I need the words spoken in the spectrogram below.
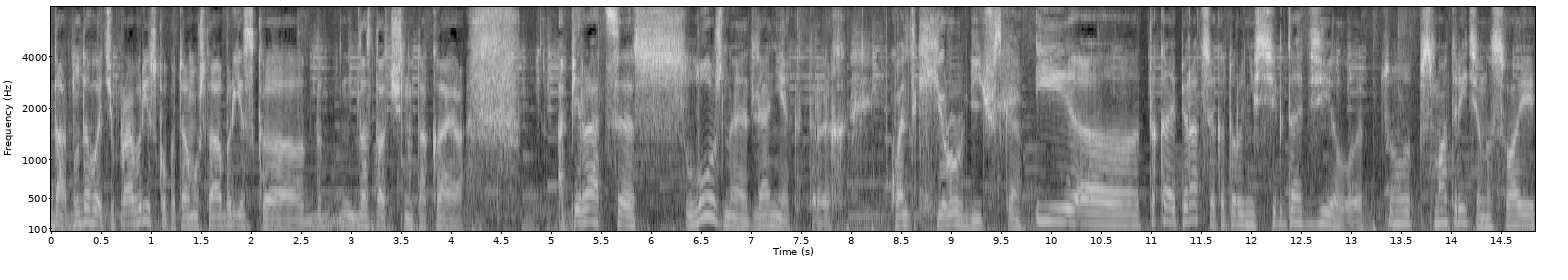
Да, ну давайте про обрезку, потому что обрезка достаточно такая операция сложная для некоторых. Буквально-таки хирургическая. И э, такая операция, которую не всегда делают. Ну, посмотрите на свои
